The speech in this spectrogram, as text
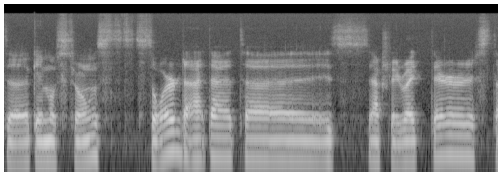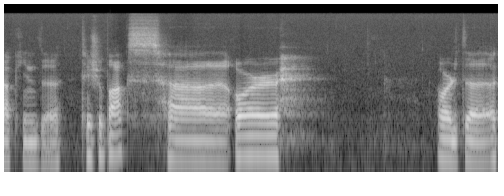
the Game of Thrones sword that, that uh, is actually right there stuck in the tissue box uh, or or the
